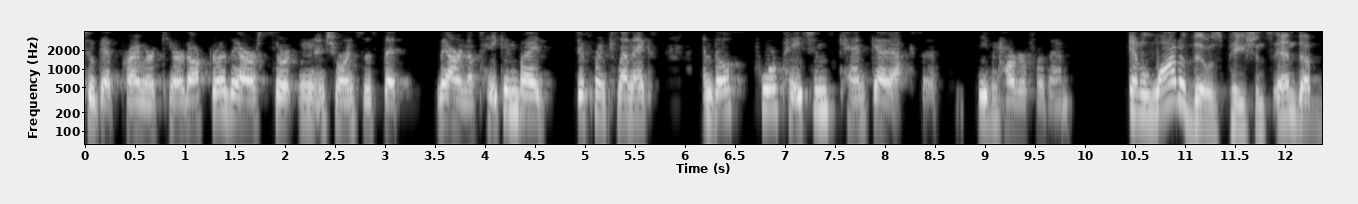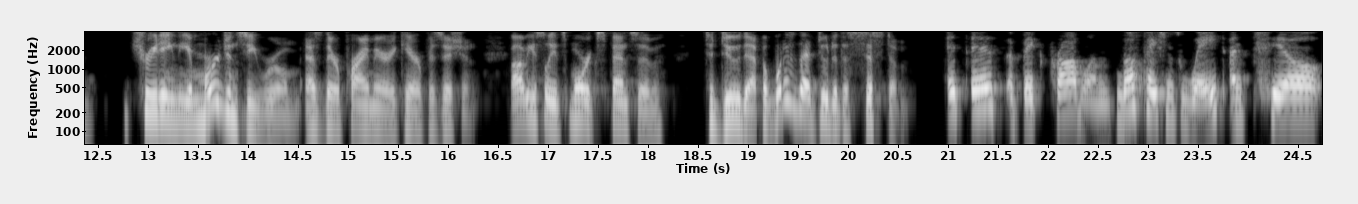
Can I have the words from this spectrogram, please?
to get primary care doctor. There are certain insurances that they are not taken by different clinics and those poor patients can't get access. It's even harder for them. And a lot of those patients end up treating the emergency room as their primary care physician. Obviously, it's more expensive to do that, but what does that do to the system? It is a big problem. Those patients wait until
